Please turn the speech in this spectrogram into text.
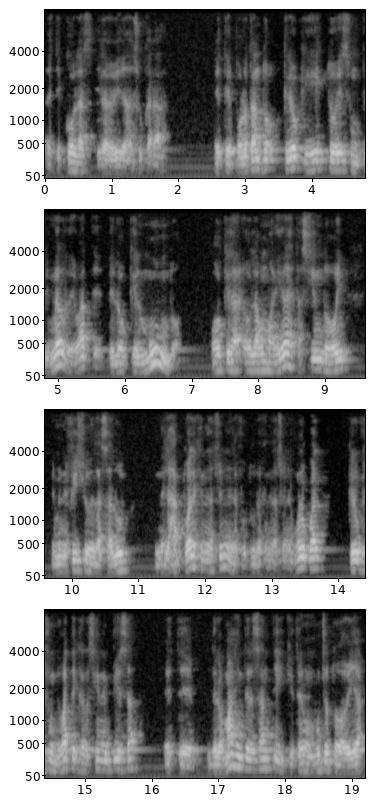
este, colas y las bebidas azucaradas. Este, por lo tanto, creo que esto es un primer debate de lo que el mundo o la, humanidad está haciendo hoy en beneficio de la salud de las actuales generaciones y de las futuras generaciones. Con lo cual, creo que es un debate que recién empieza, este, de lo más interesante y que tenemos mucho todavía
